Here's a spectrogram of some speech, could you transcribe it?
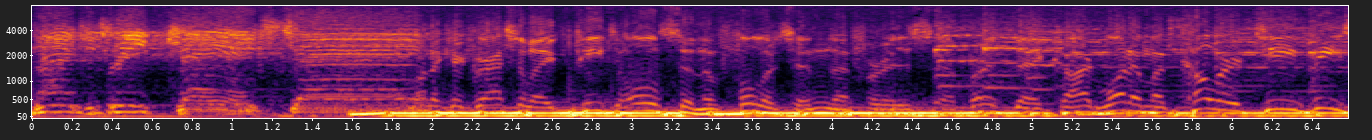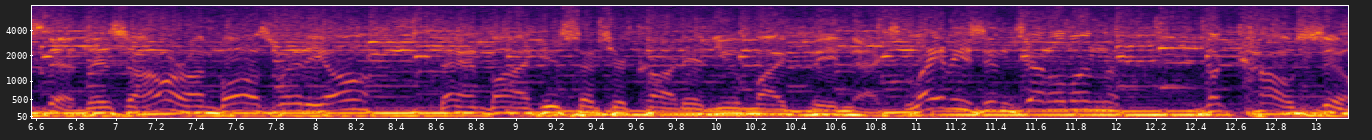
93 KHJ. I want to congratulate Pete Olson of Fullerton for his uh, birthday card. What a color TV set this hour on Boss Radio. Stand by. If you sent your card in, you might be next. Ladies and gentlemen, the Cowsills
